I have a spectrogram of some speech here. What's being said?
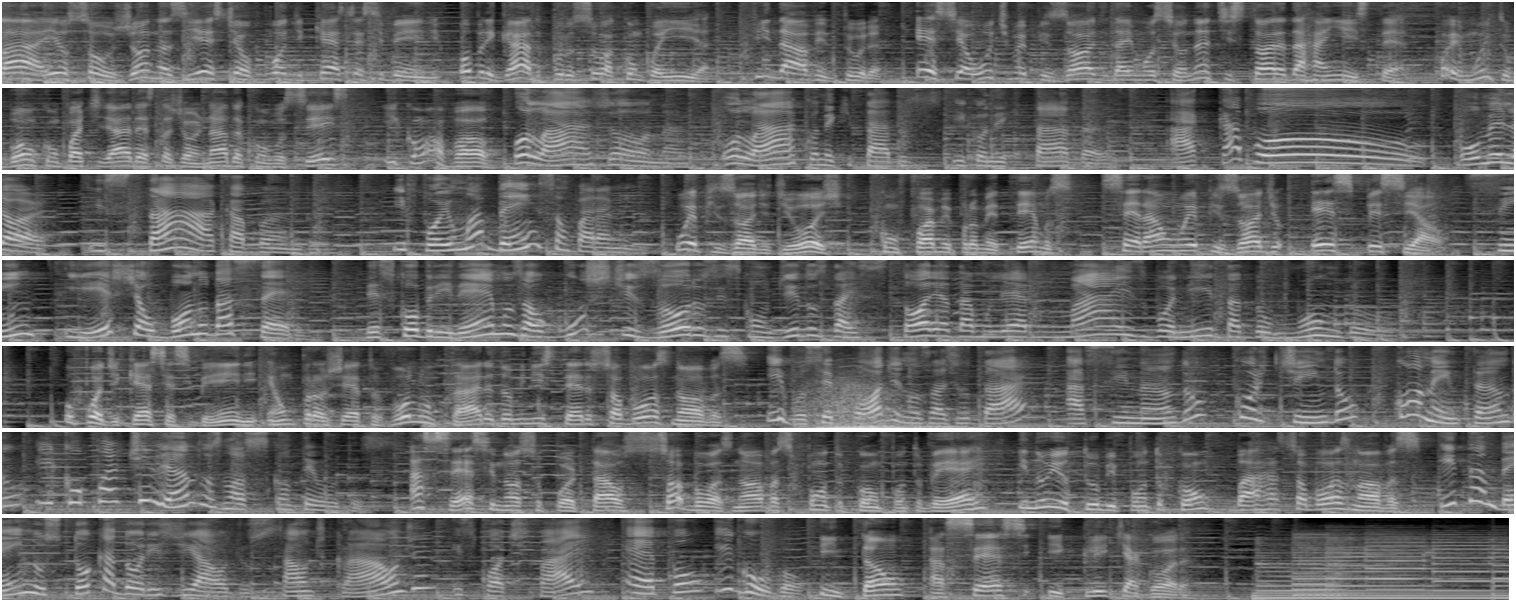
Olá, eu sou o Jonas e este é o podcast SBN. Obrigado por sua companhia. Fim da aventura. Este é o último episódio da emocionante história da Rainha Esther. Foi muito bom compartilhar esta jornada com vocês e com a Val. Olá, Jonas. Olá, conectados e conectadas. Acabou! Ou melhor, está acabando. E foi uma bênção para mim. O episódio de hoje, conforme prometemos, será um episódio especial. Sim, e este é o bônus da série. Descobriremos alguns tesouros escondidos da história da mulher mais bonita do mundo. O podcast SBN é um projeto voluntário do Ministério Só Boas Novas. E você pode nos ajudar assinando, curtindo, comentando e compartilhando os nossos conteúdos. Acesse nosso portal soboasnovas.com.br e no youtube.com barra. E também nos tocadores de áudio SoundCloud, Spotify, Apple e Google. Então, acesse e clique agora.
